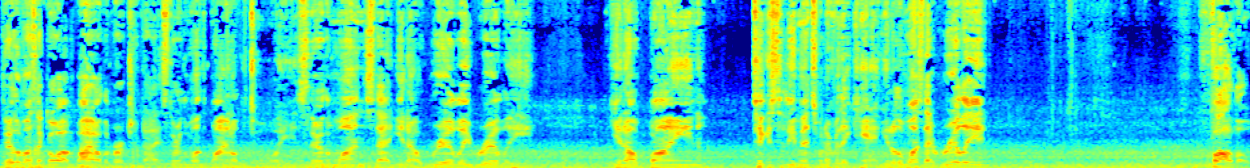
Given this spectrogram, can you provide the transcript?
They're the ones that go out and buy all the merchandise. They're the ones buying all the toys. They're the ones that, you know, really, really, you know, buying tickets to the events whenever they can. You know, the ones that really follow,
